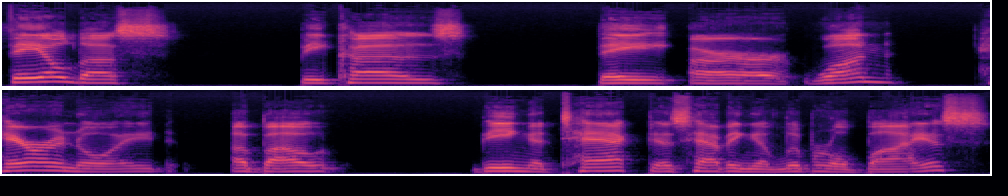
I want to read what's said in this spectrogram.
failed us because they are one paranoid about being attacked as having a liberal bias,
